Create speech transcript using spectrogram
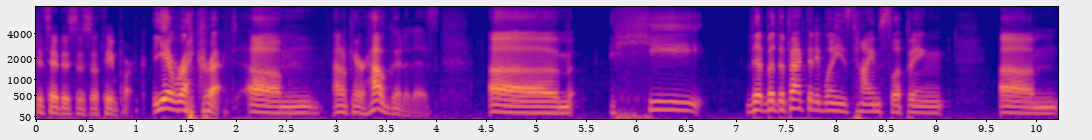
He'd say this is a theme park. Yeah, right, correct. Um, I don't care how good it is. Um, he, the, but the fact that when he's time slipping, um,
